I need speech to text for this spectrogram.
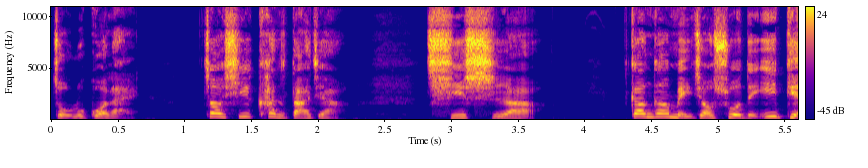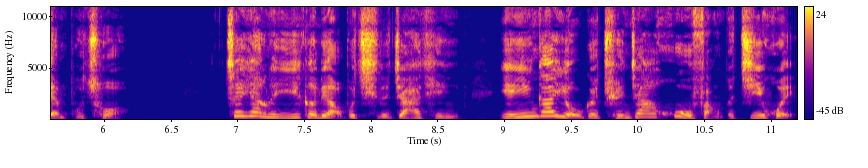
走了过来。赵熙看着大家，其实啊，刚刚美娇说的一点不错。这样的一个了不起的家庭，也应该有个全家互访的机会。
